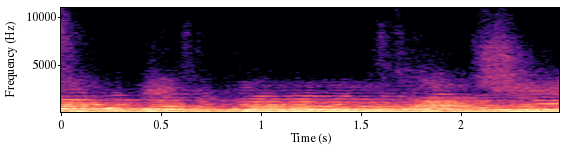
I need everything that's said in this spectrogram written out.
so it goes, touching.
